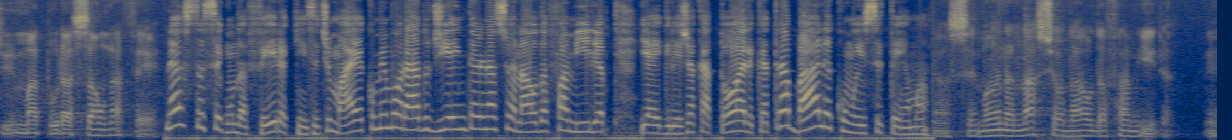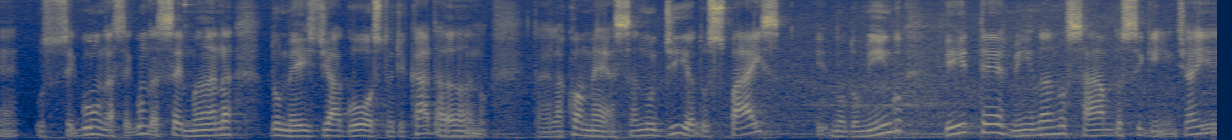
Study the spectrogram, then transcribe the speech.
de maturação na fé. Nesta segunda-feira, 15 de maio, é comemorado o Dia Internacional da Família e a Igreja Católica trabalha com esse tema. A Semana Nacional da Família. É, o segundo, a segunda semana do mês de agosto de cada ano. Então, ela começa no Dia dos Pais no domingo e termina no sábado seguinte. Aí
